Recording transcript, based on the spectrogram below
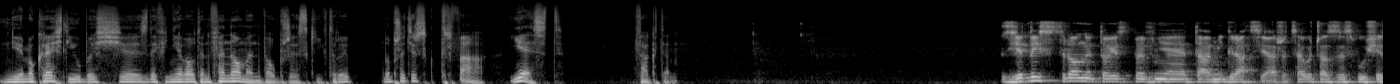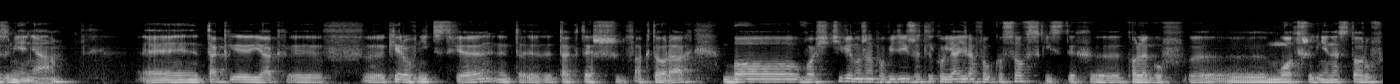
nie wiem, określiłbyś, e, zdefiniował ten fenomen wałbrzyski, który no przecież trwa, jest faktem. Z jednej strony to jest pewnie ta migracja, że cały czas zespół się zmienia. E, Tak jak w kierownictwie, tak też w aktorach, bo właściwie można powiedzieć, że tylko ja i Rafał Kosowski z tych e, kolegów e, młodszych, nie Nestorów,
